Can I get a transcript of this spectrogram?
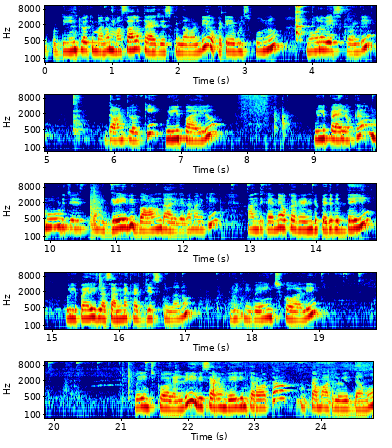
ఇప్పుడు దీంట్లోకి మనం మసాలా తయారు చేసుకుందామండి. ఒక టేబుల్ స్పూను నూనె వేసుకోండి. దాంట్లోకి ఉల్లిపాయలు. ఉల్లిపాయలు ఒక మూడు చేసి గ్రేవీ బాగుండాలి కదా మనకి. అందుకనే ఒక రెండు పెద్ద పెద్దవి ఉల్లిపాయలు ఇలా సన్న కట్ చేసుకున్నాను. వీటిని వేయించుకోవాలి. వేయించుకోవాలండి. ఇవి సగం వేగిన తర్వాత టమాటాలు వేద్దాము.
